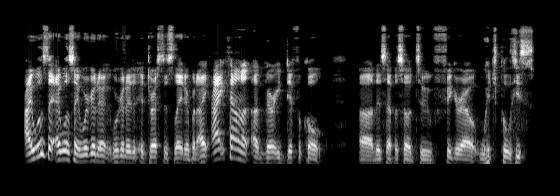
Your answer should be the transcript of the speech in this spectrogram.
I will say I will say we're gonna we're gonna address this later, but I I found it a very difficult uh, this episode to figure out which police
